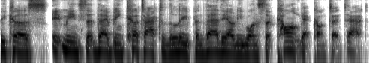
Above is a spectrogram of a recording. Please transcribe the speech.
because it means that they're being cut out of the loop and they're the only ones that can't get content out.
